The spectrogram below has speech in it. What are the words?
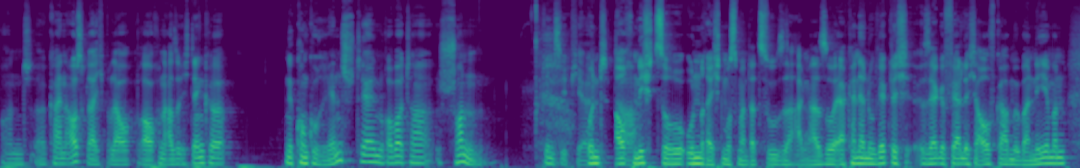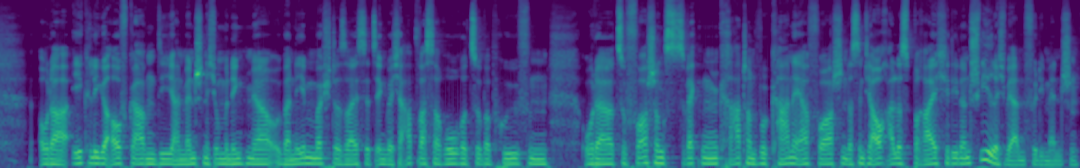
und äh, keinen Ausgleich brau brauchen. Also ich denke, eine Konkurrenz stellen Roboter schon prinzipiell. Und auch dar. nicht so unrecht, muss man dazu sagen. Also er kann ja nur wirklich sehr gefährliche Aufgaben übernehmen oder eklige Aufgaben, die ein Mensch nicht unbedingt mehr übernehmen möchte, sei es jetzt irgendwelche Abwasserrohre zu überprüfen oder zu Forschungszwecken Krater und Vulkane erforschen. Das sind ja auch alles Bereiche, die dann schwierig werden für die Menschen.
